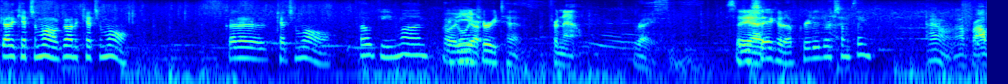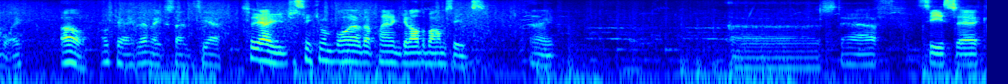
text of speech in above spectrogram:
Gotta catch them all. Gotta catch them all. Gotta catch them all. Pokemon. I Oh, can only yeah. carry ten. For now. Right. So Did you say I could upgrade it or something? I don't know, probably. Oh, okay, that makes sense. Yeah. So yeah, you just think you want blowing up that planet and get all the bomb seeds. All right. Uh, staff, C stick.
